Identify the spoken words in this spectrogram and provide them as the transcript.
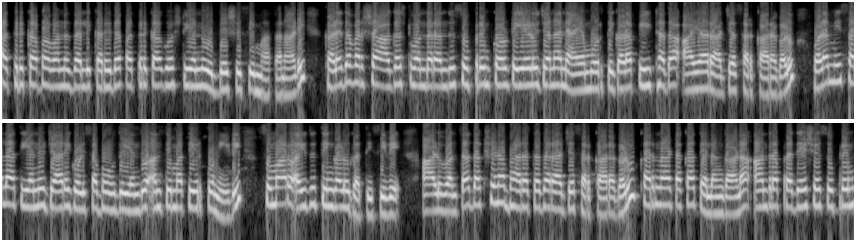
ಪತ್ರಿಕಾ ಭವನದಲ್ಲಿ ಕರೆದ ಪತ್ರಿಕಾಗೋಷ್ಠಿಯನ್ನು ಉದ್ದೇಶಿಸಿ ಮಾತನಾಡಿ, ಕಳೆದ ವರ್ಷ ಆಗಸ್ಟ್ ಒಂದರಂದು ಸುಪ್ರೀಂ ಕೋರ್ಟ್ ಏಳು ಜನ ನ್ಯಾಯಮೂರ್ತಿಗಳ ಪೀಠದ ಆಯಾ ರಾಜ್ಯ ಸರ್ಕಾರಗಳು ಒಳ ಮೀಸಲಾತಿಯನ್ನು ಜಾರಿಗೊಳಿಸಬಹುದು ಎಂದು ಅಂತಿಮ ತೀರ್ಪು ನೀಡಿ ಸುಮಾರು ಐದು ತಿಂಗಳು ಗತಿಸಿವೆ. ಆಳುವಂತ ದಕ್ಷಿಣ ಭಾರತದ ರಾಜ್ಯ ಸರ್ಕಾರಗಳು ಕರ್ನಾಟಕ, ತೆಲಂಗಾಣ ಆಂಧ್ರಪ್ರದೇಶ ಸುಪ್ರೀಂ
